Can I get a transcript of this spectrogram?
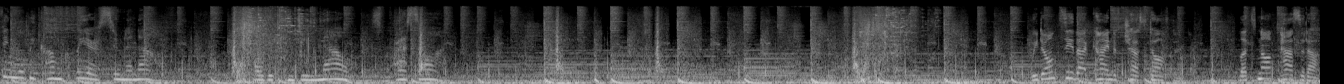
Everything will become clear soon enough. All we can do now is press on. We don't see that kind of chest often. Let's not pass it up.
